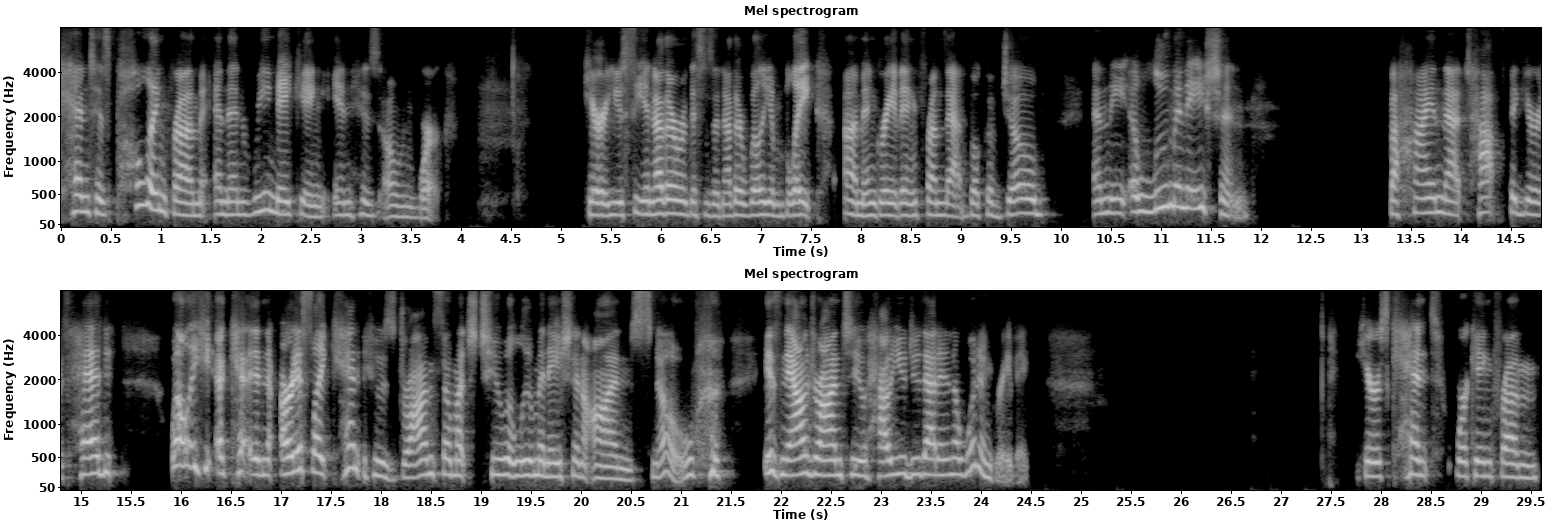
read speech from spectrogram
Kent is pulling from and then remaking in his own work. Here you see another, this is another William Blake um, engraving from that book of Job. And the illumination behind that top figure's head. Well, he, a, an artist like Kent, who's drawn so much to illumination on snow, is now drawn to how you do that in a wood engraving. Here's Kent working from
